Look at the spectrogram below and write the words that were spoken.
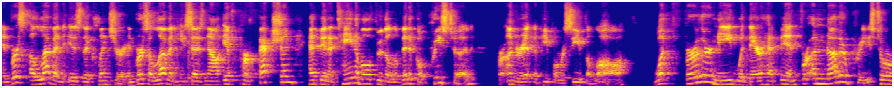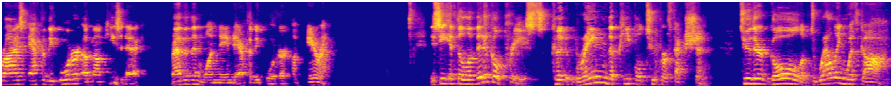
And verse 11 is the clincher. In verse 11, he says, Now, if perfection had been attainable through the Levitical priesthood, for under it the people received the law, what further need would there have been for another priest to arise after the order of Melchizedek rather than one named after the order of Aaron? You see, if the Levitical priests could bring the people to perfection, to their goal of dwelling with God,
